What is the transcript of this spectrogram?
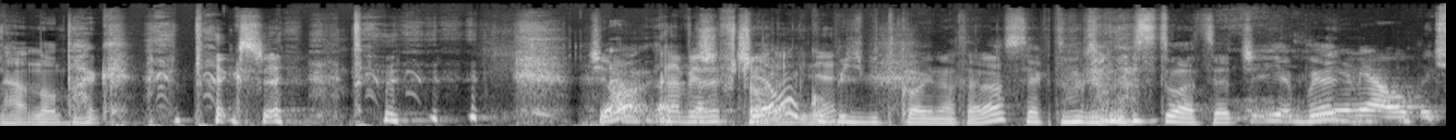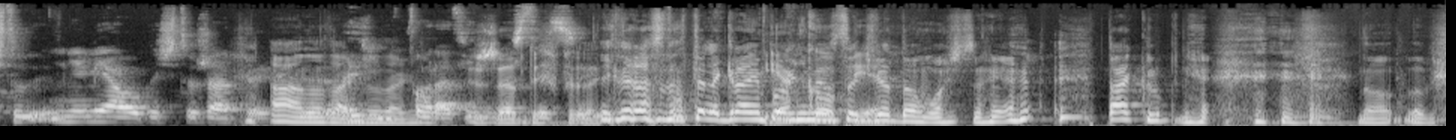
A no tak, także. Czy ja, prawie, że wczoraj. Czy ja mam kupić bitcoina teraz? Jak to wygląda sytuacja? Czy, ja, nie, miało być tu, nie miało być tu żadnych A, no tak, no tak. porad żadnych I teraz na Telegramie ja powinien dostać wiadomość, nie? Tak lub nie. No, dobrze.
